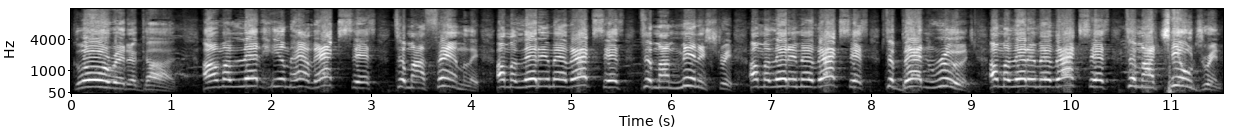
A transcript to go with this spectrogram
Glory to God. I'm going to let him have access to my family. I'm going to let him have access to my ministry. I'm going to let him have access to Baton Rouge. I'm going to let him have access to my children.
